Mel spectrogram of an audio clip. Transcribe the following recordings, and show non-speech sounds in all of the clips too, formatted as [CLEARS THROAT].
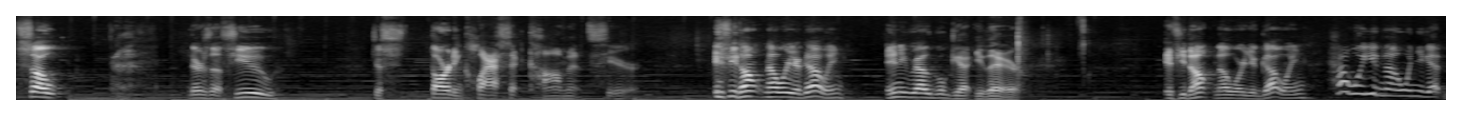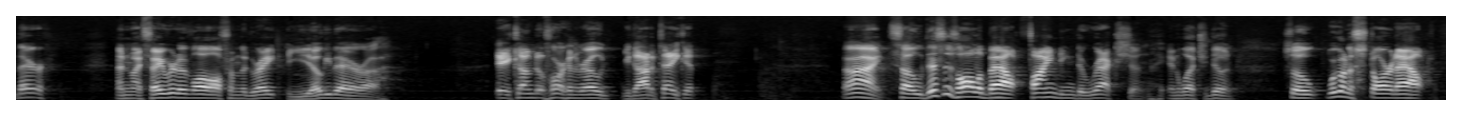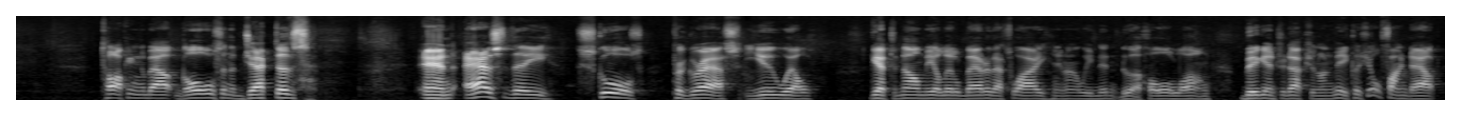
So there's a few just starting classic comments here. If you don't know where you're going, any road will get you there. If you don't know where you're going, how will you know when you get there? And my favorite of all from the great Yogi Berra. You come to a fork in the road, you got to take it. All right, so this is all about finding direction in what you're doing. So we're going to start out talking about goals and objectives. And as the schools progress, you will get to know me a little better. That's why, you know, we didn't do a whole long, big introduction on me, because you'll find out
